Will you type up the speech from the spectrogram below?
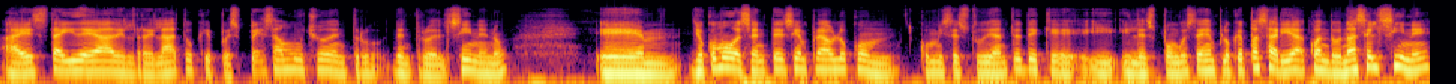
a esta idea del relato que pues pesa mucho dentro, dentro del cine, ¿no? Em, yo como docente siempre hablo con, mis estudiantes de que, y, les pongo este ejemplo, ¿qué pasaría cuando nace el cine?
